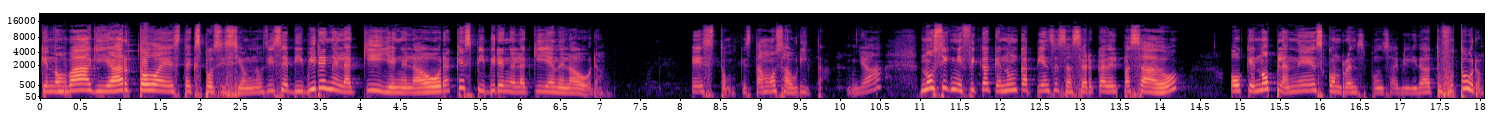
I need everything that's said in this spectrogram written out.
que nos va a guiar toda esta exposición. Nos dice, vivir en el aquí y en el ahora. ¿Qué es vivir en el aquí y en el ahora? Esto, que estamos ahorita, ¿ya? No significa que nunca pienses acerca del pasado o que no planees con responsabilidad tu futuro.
